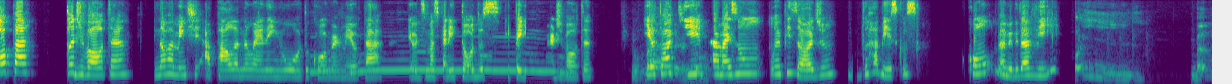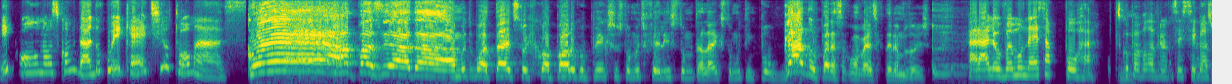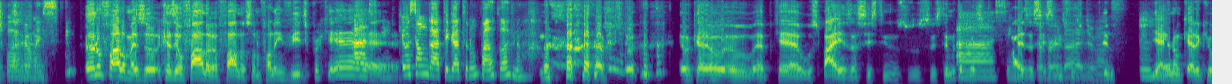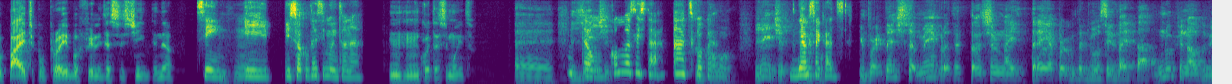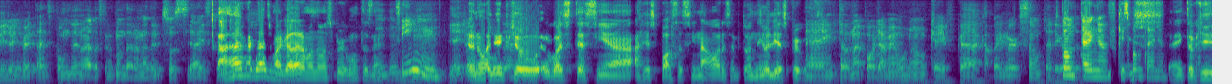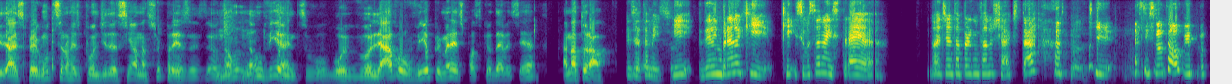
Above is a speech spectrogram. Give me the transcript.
Opa, tô de volta. Novamente, a Paula não é nenhum outro cover meu, tá? Eu desmascarei todos e peguei de volta. E eu tô aqui para mais um, um, episódio do Rabiscos com meu amigo Davi. Oi! Bom. E com o nosso convidado, o Eket e o Thomas. Quê, rapaziada? Muito boa tarde, estou aqui com a Paula e com o Pixel. Estou muito feliz, estou muito alegre, estou muito empolgado para essa conversa que teremos hoje. Caralho, vamos nessa porra. Desculpa o palavrão, não sei se você gosta de palavrão, mas. Eu não falo, mas eu. Quer dizer, eu falo, eu falo, eu só não falo em vídeo porque. Ah, sim. Porque você é um gato e gato não fala palavrão. eu, eu quero. Eu, eu, é porque os pais assistem os. os tem muita coisa que os sim. pais assistem. É verdade, mano. Uhum. E aí eu não quero que o pai, tipo, proíba o filho de assistir, entendeu? Sim, uhum. e isso acontece muito, né? Uhum, acontece muito. É... Então, gente, como você está? Ah, desculpa. Como... Gente, deu os recados. Importante também, para vocês que estão assistindo na estreia, a pergunta de vocês vai estar tá no final do vídeo, a gente vai estar tá respondendo elas que eles mandaram nas redes sociais. Ah, é verdade, mas a galera mandou umas perguntas, né? Uhum. Sim. Eu não olhei porque eu, eu gosto de ter assim a, a, resposta assim na hora, sabe? Então eu nem olhei as perguntas. É, então, não é pra olhar mesmo, não, que aí fica, acaba a imersão, tá ligado? Espontâneo, fica espontâneo. É, então que as perguntas serão respondidas assim, ó, na surpresa. Eu uhum. não, não vi antes. Vou, vou olhar, vou ouvir a primeira resposta que deve ser a natural. Exatamente. É e lembrando que, que se você tá na estreia, não adianta perguntar no chat, tá? que a gente não tá ao vivo.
